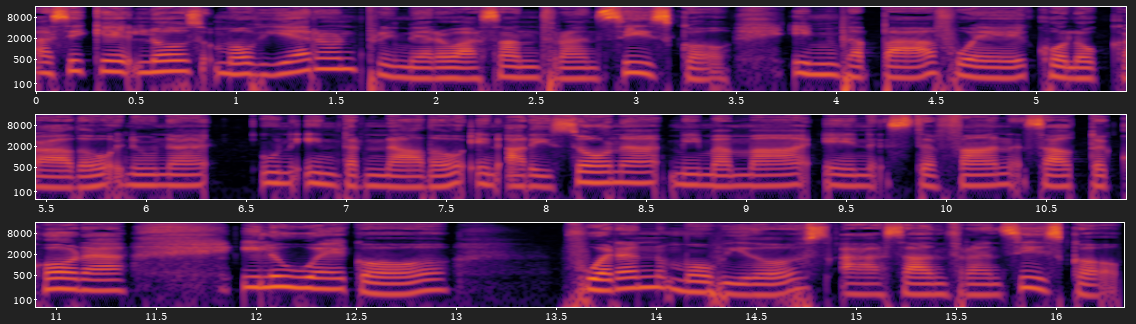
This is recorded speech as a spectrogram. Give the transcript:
Así que los movieron primero a San Francisco y mi papá fue colocado en una un internado en Arizona, mi mamá en Stefan, South Dakota y luego fueron movidos a San Francisco.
